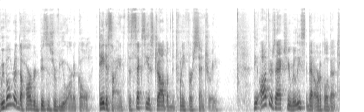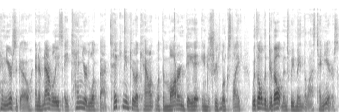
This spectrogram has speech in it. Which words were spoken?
We've all read the Harvard Business Review article, Data Science, the Sexiest Job of the 21st Century. The authors actually released that article about 10 years ago and have now released a 10 year look back, taking into account what the modern data industry looks like with all the developments we've made in the last 10 years.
